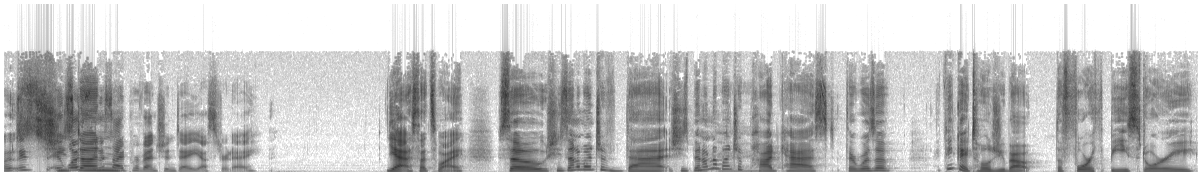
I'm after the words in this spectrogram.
It was, it was done- Suicide Prevention Day yesterday. Yes, that's why. So she's done a bunch of that. She's been on a bunch of podcasts. There was a, I think I told you about the fourth B story.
